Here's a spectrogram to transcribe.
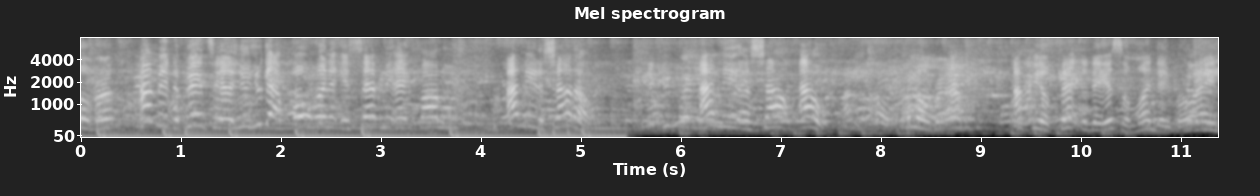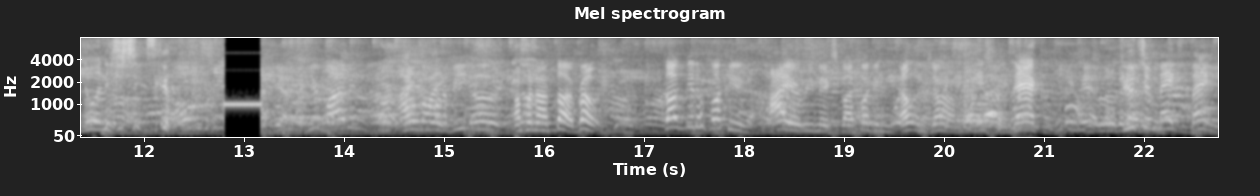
On, bro. I meant to been tell you, you got 478 followers. I need a shout out. I need a shout out. Come on, bro. I, I feel fat today. It's a Monday, bro. I ain't doing this shit. Yeah, If you're vibing or I don't want to beat, I'm putting on Thug, bro. Thug did a fucking higher remix by fucking Elton John, bro. Exactly. Future makes bangers.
